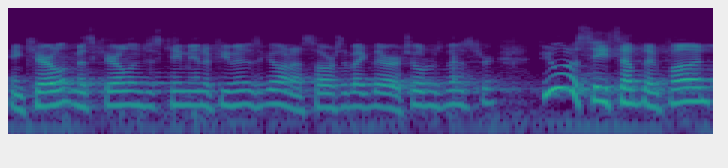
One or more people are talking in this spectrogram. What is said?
and Carolyn, Miss Carolyn just came in a few minutes ago, and I saw her sit back there, our children's minister. If you want to see something fun,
